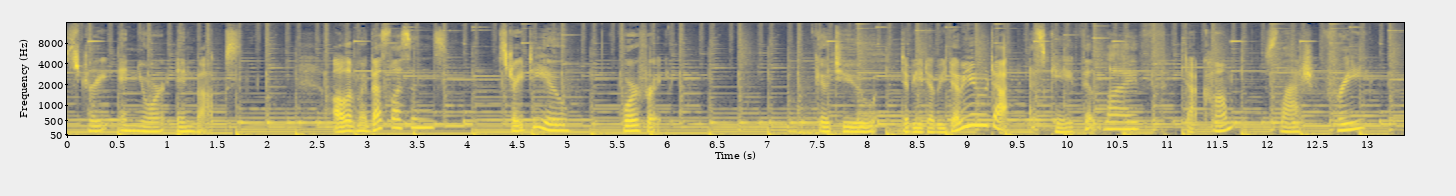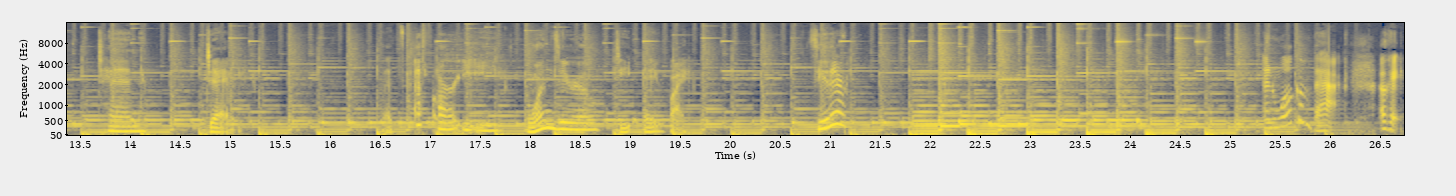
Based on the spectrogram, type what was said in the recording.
straight in your inbox. All of my best lessons straight to you for free. Go to www.skfitlife.com slash free 10 day. That's F R E E 1 0 D A Y. See you there. And welcome back. Okay,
